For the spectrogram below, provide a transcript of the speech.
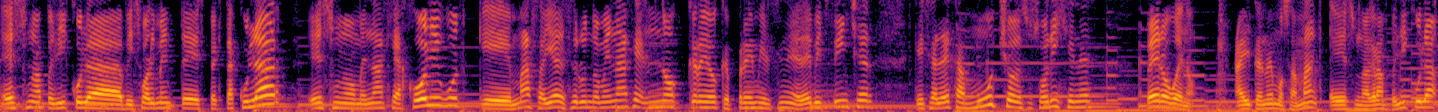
Es una película visualmente espectacular, es un homenaje a Hollywood que más allá de ser un homenaje no creo que premie el cine de David Fincher, que se aleja mucho de sus orígenes, pero bueno, ahí tenemos a Mank, es una gran película.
